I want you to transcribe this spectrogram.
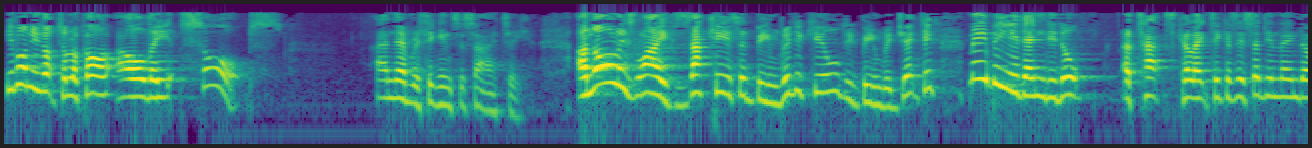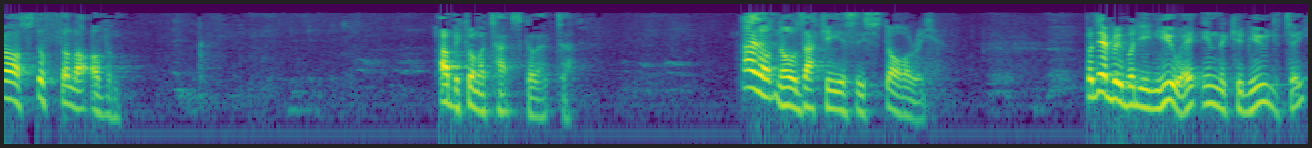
You've only got to look at all, all the soaps and everything in society. And all his life, Zacchaeus had been ridiculed, he'd been rejected. Maybe he'd ended up a tax collector because they said in the end, oh, stuffed a lot of them. I'll become a tax collector. I don't know Zacchaeus' story. But everybody knew it in the community.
